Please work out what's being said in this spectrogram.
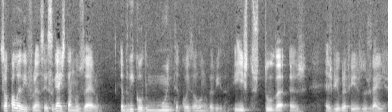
Só qual é a diferença? Esse gajo está no zero abdicou de muita coisa ao longo da vida. E isto estuda as, as biografias dos gajos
